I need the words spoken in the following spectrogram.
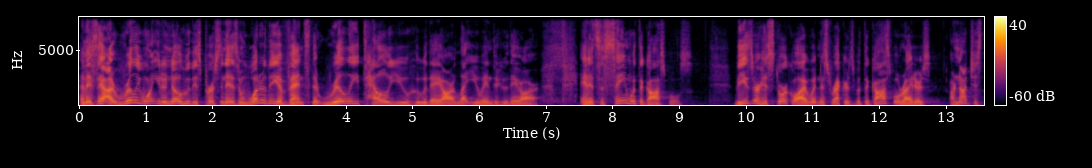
and they say, I really want you to know who this person is and what are the events that really tell you who they are, let you into who they are. And it's the same with the Gospels. These are historical eyewitness records, but the Gospel writers are not just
